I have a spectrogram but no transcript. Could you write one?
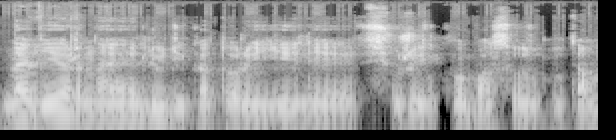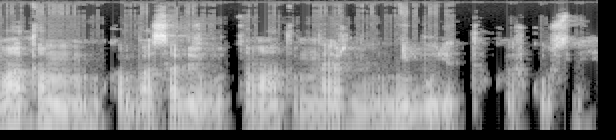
наверное, люди, которые ели всю жизнь колбасу с глутаматом, колбаса без глутамата, наверное, не будет такой вкусной.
